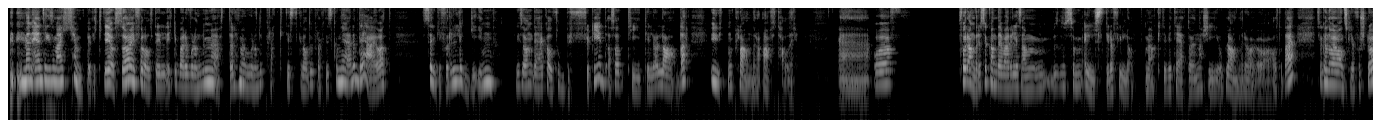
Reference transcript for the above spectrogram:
men en ting som er kjempeviktig også, i forhold til ikke bare hvordan du møter det, men hvordan du praktisk, hva du praktisk kan gjøre, det er jo at sørge for å legge inn liksom det jeg kaller for buffertid. Altså tid til å lade uten planer og avtaler. Eh, og for andre så kan det være liksom Som elsker å fylle opp med aktivitet og energi og planer og, og, alt det der, så kan det være vanskelig å forstå.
